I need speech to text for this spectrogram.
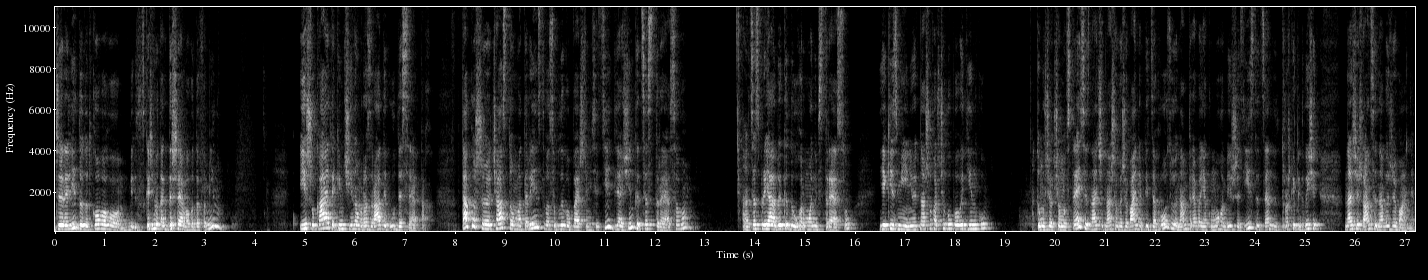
джерелі додаткового, скажімо так, дешевого дофаміну. І шукає таким чином розради у десертах. Також е, часто материнство, особливо перші місяці, для жінки це стресово. Це сприяє викиду гормонів стресу, які змінюють нашу харчову поведінку. Тому що якщо ми в стресі, значить наше виживання під загрозою, нам треба якомога більше з'їсти, це трошки підвищить наші шанси на виживання.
